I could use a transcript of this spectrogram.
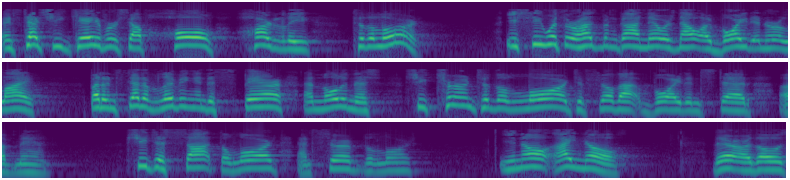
Instead, she gave herself wholeheartedly to the Lord. You see, with her husband gone, there was now a void in her life. But instead of living in despair and loneliness, she turned to the Lord to fill that void instead of man. She just sought the Lord and served the Lord. You know, I know there are those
